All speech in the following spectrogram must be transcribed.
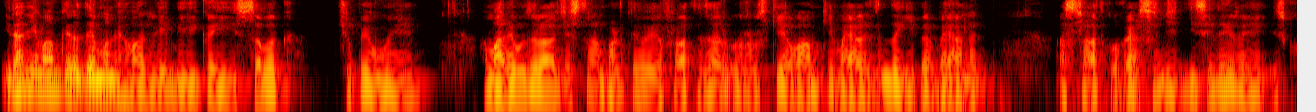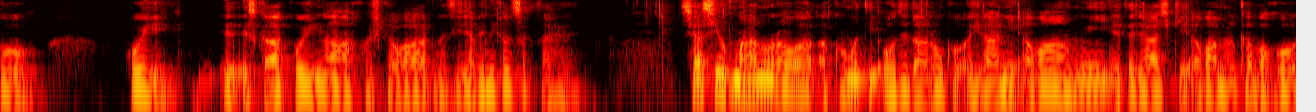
ایرانی امام کے رد عمل میں ہمارے لیے بھی کئی سبق چھپے ہوئے ہیں۔ ہمارے وزراء جس طرح بڑھتے ہوئے افراد زر اور اس کے عوام کے معیار زندگی پر بیانک اثرات کو غیر سنجیدگی سے لے رہے ہیں، اس کو کوئی اس کا کوئی ناخوشگوار نتیجہ بھی نکل سکتا ہے۔ سیاسی حکمرانوں اور حکومتی عہدیداروں کو ایرانی عوامی احتجاج کے عوامل کا بغور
